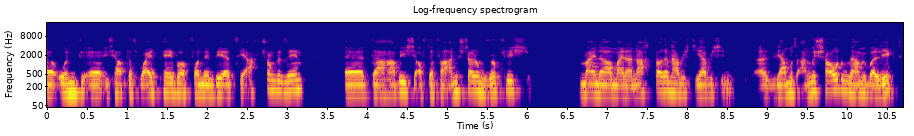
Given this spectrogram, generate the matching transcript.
und äh, ich habe das White Paper von dem BRC 8 schon gesehen. Äh, da habe ich auf der Veranstaltung wirklich meiner, meiner Nachbarin habe ich, die habe ich, in, wir haben uns angeschaut und wir haben überlegt,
